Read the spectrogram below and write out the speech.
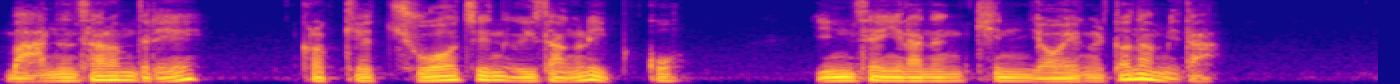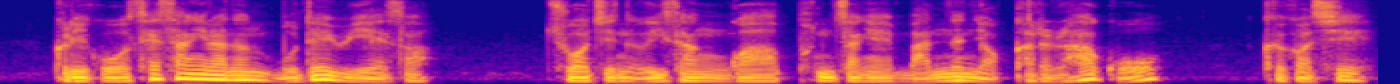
많은 사람들이 그렇게 주어진 의상을 입고 인생이라는 긴 여행을 떠납니다. 그리고 세상이라는 무대 위에서 주어진 의상과 분장에 맞는 역할을 하고 그것이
